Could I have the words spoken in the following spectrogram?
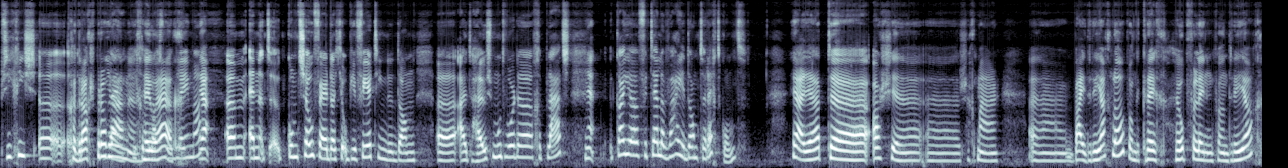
psychisch... gedragsproblemen, ja, heel gedragsproblemen. erg. Ja. Um, en het komt zover dat je op je veertiende dan uit huis moet worden geplaatst. Ja. Kan je vertellen waar je dan terechtkomt? Ja, je hebt als je, zeg maar... Uh, bij het RIAG loop, want ik kreeg hulpverlening van het RIAG.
